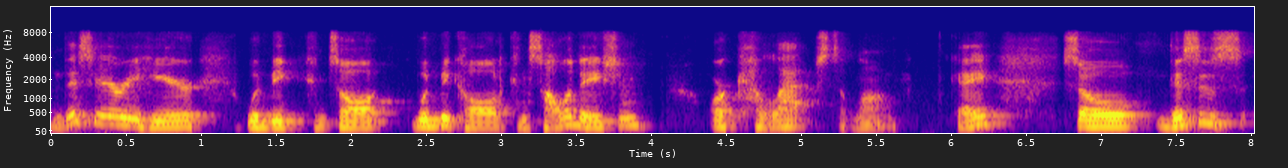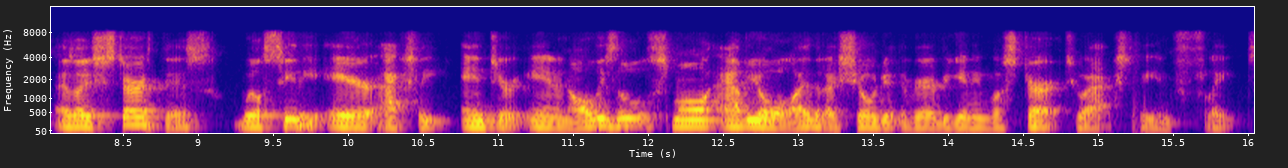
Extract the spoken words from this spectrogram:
And this area here would be consol- would be called consolidation or collapsed lung. Okay, so this is as I start this, we'll see the air actually enter in, and all these little small alveoli that I showed you at the very beginning will start to actually inflate.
